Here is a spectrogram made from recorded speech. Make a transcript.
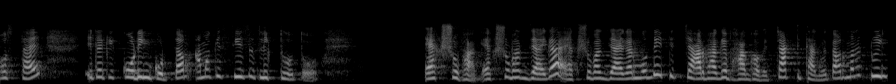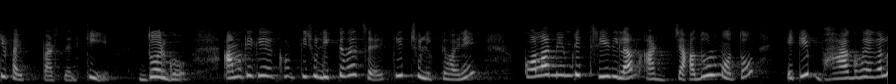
অবস্থায় এটাকে কোডিং করতাম, আমাকে সিএসএস লিখতে হতো। একশো ভাগ একশো ভাগ জায়গা, একশো ভাগ জায়গার মধ্যে একটি চার ভাগে ভাগ হবে, চারটি থাকবে, তার মানে টোয়েন্টি ফাইভ পার্সেন্ট কি? দৈর্ঘ্য। আমাকে কি কিছু লিখতে হয়েছে? কিচ্ছু লিখতে হয়নি। কলাম এমডি থ্রি দিলাম, আর জাদুর মতো এটি ভাগ হয়ে গেল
